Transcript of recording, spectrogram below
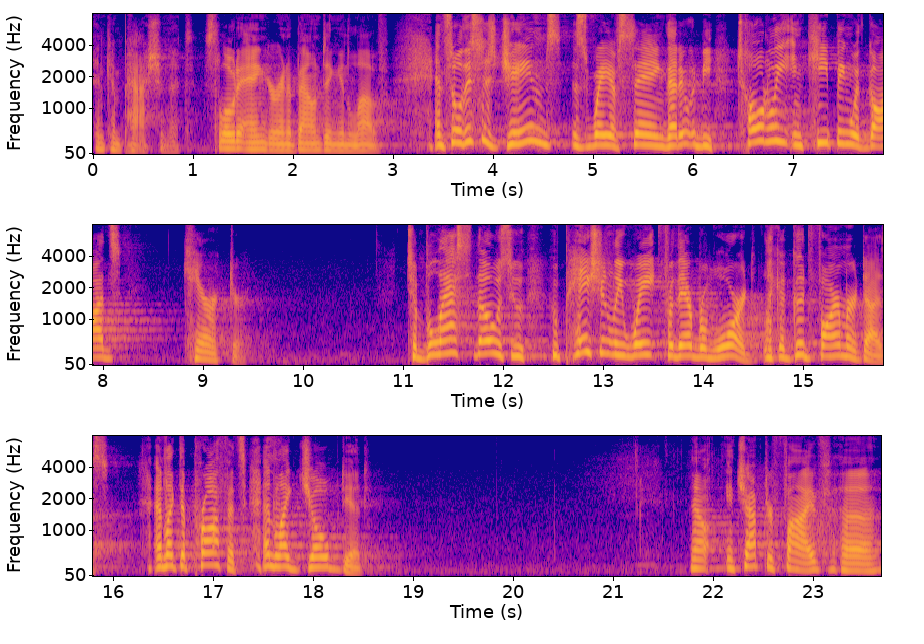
and compassionate, slow to anger and abounding in love. And so, this is James's way of saying that it would be totally in keeping with God's character to bless those who, who patiently wait for their reward, like a good farmer does, and like the prophets, and like Job did. Now, in chapter 5, uh,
